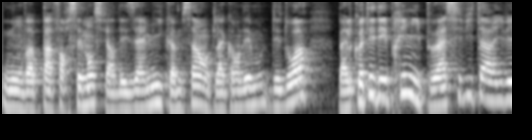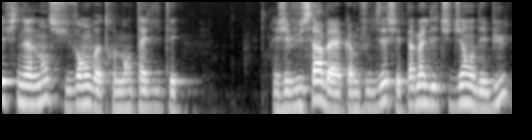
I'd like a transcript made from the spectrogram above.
où on va pas forcément se faire des amis comme ça en claquant des, doigts, bah, le côté des primes, il peut assez vite arriver finalement suivant votre mentalité. J'ai vu ça, bah, comme je vous le disais, chez pas mal d'étudiants au début,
